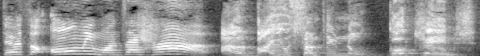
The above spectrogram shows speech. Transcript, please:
They're the only ones I have. I'll buy you something new. Go change.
